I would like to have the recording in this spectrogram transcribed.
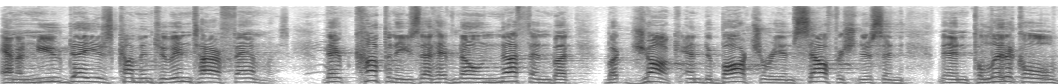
and a new day is coming to entire families. They're companies that have known nothing but, but junk and debauchery and selfishness and, and political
